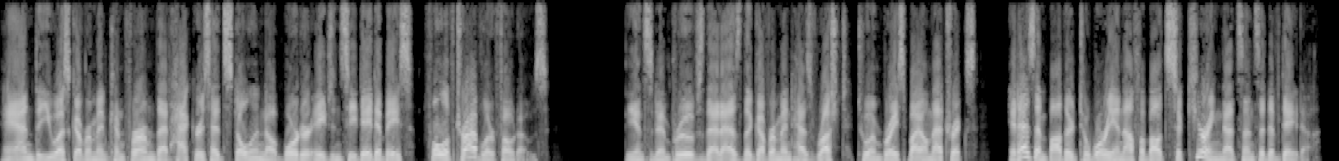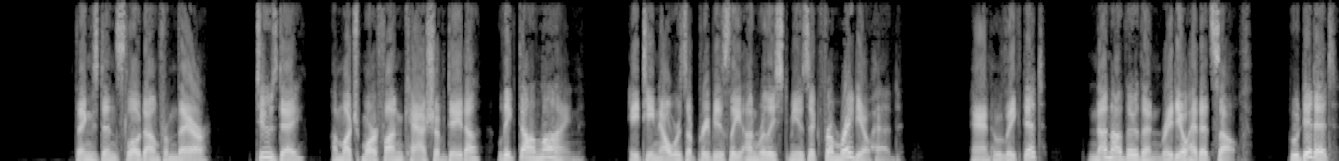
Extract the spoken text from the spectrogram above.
and the U.S. government confirmed that hackers had stolen a border agency database full of traveler photos. The incident proves that as the government has rushed to embrace biometrics, it hasn't bothered to worry enough about securing that sensitive data. Things didn't slow down from there. Tuesday, a much more fun cache of data leaked online 18 hours of previously unreleased music from Radiohead. And who leaked it? None other than Radiohead itself who did it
